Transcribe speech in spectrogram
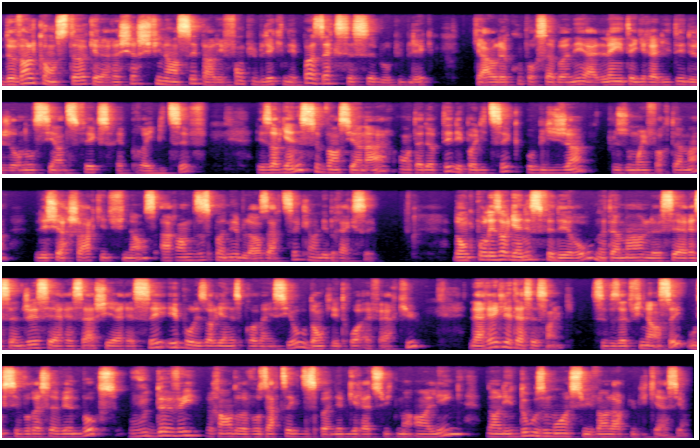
Devant le constat que la recherche financée par les fonds publics n'est pas accessible au public, car le coût pour s'abonner à l'intégralité des journaux scientifiques serait prohibitif, les organismes subventionnaires ont adopté des politiques obligeant, plus ou moins fortement, les chercheurs qu'ils financent à rendre disponibles leurs articles en libre accès. Donc, pour les organismes fédéraux, notamment le CRSNG, CRSH et et pour les organismes provinciaux, donc les trois FRQ, la règle est assez simple. Si vous êtes financé ou si vous recevez une bourse, vous devez rendre vos articles disponibles gratuitement en ligne dans les 12 mois suivant leur publication.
